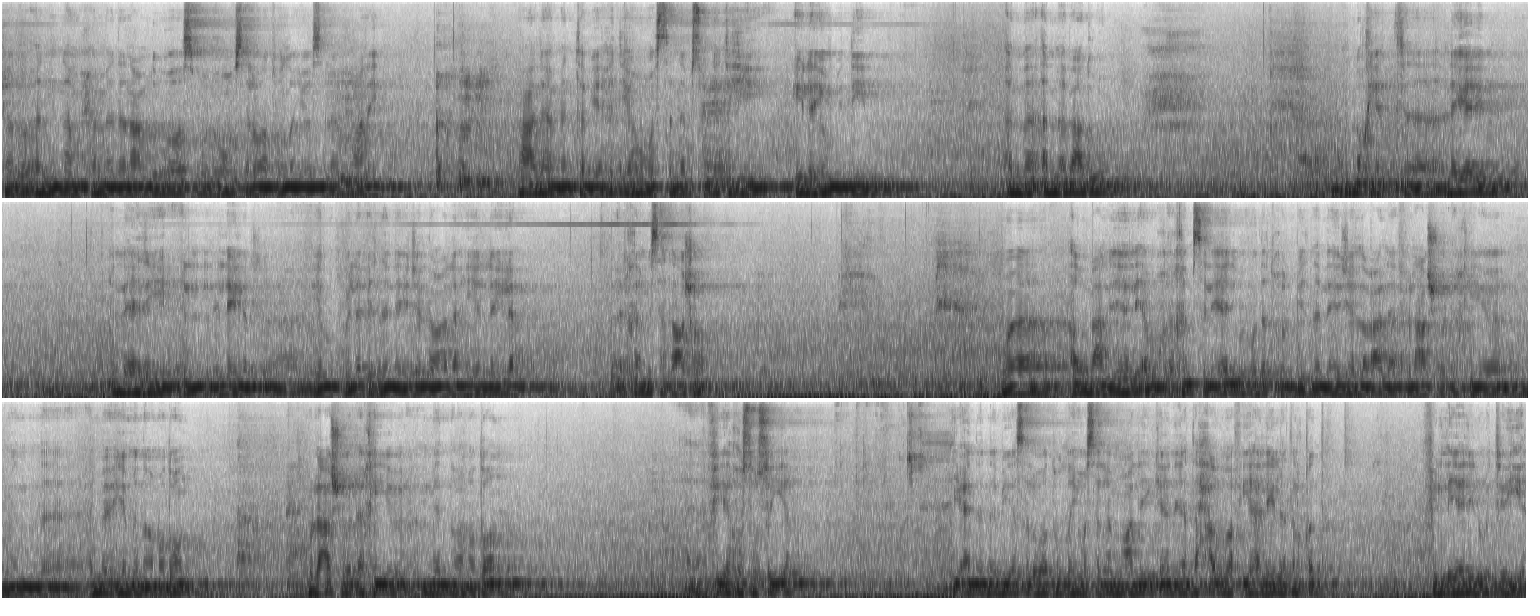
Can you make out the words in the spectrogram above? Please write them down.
وأشهد أن محمدا عبده ورسوله صلوات الله وسلامه عليه. وعلى من تبع هديه واستنى بسنته إلى يوم الدين. اما أما بعد بقيت ليال هذه الليلة المقبلة بإذن الله جل وعلا هي الليلة الخامسة عشر. وأربع ليالي أو خمس ليالي وندخل بإذن الله جل وعلا في العشر الأخير من من رمضان. والعشر الأخير من رمضان فيها خصوصية لأن النبي صلوات الله وسلامه عليه كان يتحرى فيها ليلة القدر في الليالي الوترية.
